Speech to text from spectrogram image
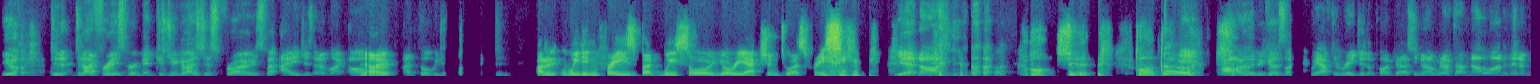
You did did I freeze for a bit because you guys just froze for ages and I'm like, oh, No. fuck, I thought we just. I don't, we didn't freeze, but we saw your reaction to us freezing. Yeah, no. Oh shit! Oh no! oh, only because like we have to redo the podcast. You know, I'm gonna have to have another one, and then I'm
